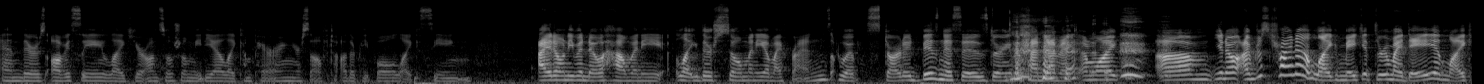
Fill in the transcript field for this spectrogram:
And there's obviously like you're on social media, like comparing yourself to other people, like seeing I don't even know how many like there's so many of my friends who have started businesses during the pandemic. I'm like, um, you know, I'm just trying to like make it through my day and like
